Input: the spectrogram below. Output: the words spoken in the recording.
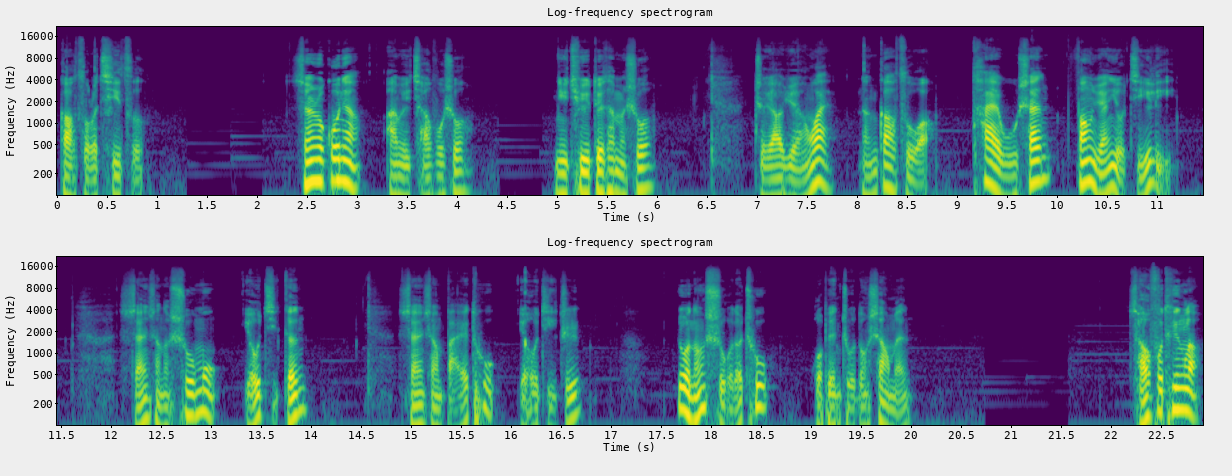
告诉了妻子。香如姑娘安慰樵夫说：“你去对他们说。”只要员外能告诉我太武山方圆有几里，山上的树木有几根，山上白兔有几只，若能数得出，我便主动上门。樵夫听了，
